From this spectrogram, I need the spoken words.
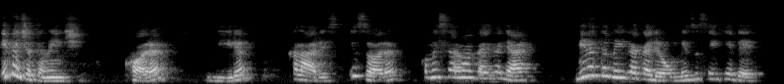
Imediatamente, Cora, Lira, Clares e Zora começaram a gargalhar. Mira também gargalhou, mesmo sem entender.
